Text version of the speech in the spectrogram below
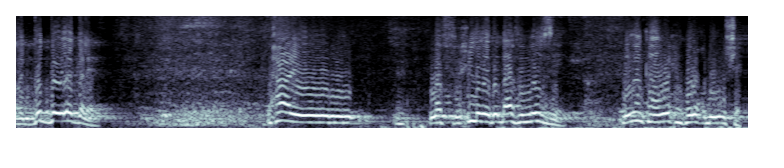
adag god bay la galeen. Waxaa naf xilligeeda dhaafi mayse nimankan wixii kula qubin u sheeg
